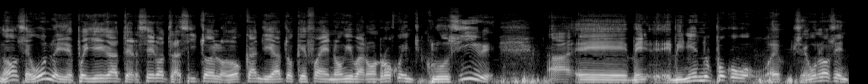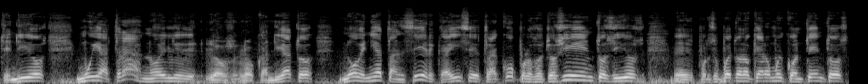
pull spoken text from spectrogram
¿no? Segundo, y después llega tercero atrásito de los dos candidatos, que es Faenón y Barón Rojo, inclusive eh, viniendo un poco, eh, según los entendidos, muy atrás, ¿no? los, los candidatos no venía tan cerca, ahí se tracó por los 800 y ellos, eh, por supuesto, no quedaron muy contentos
